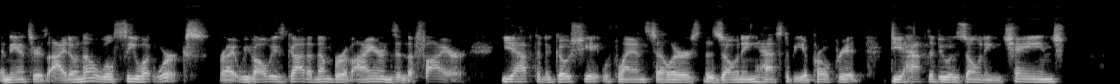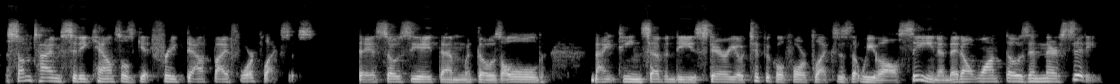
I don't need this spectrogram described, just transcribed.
And the answer is, I don't know. We'll see what works, right? We've always got a number of irons in the fire. You have to negotiate with land sellers. The zoning has to be appropriate. Do you have to do a zoning change? Sometimes city councils get freaked out by fourplexes. They associate them with those old 1970s stereotypical fourplexes that we've all seen, and they don't want those in their city,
